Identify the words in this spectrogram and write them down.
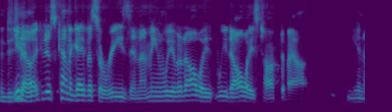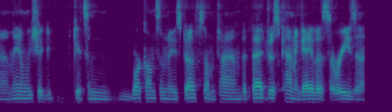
And did you, you, know, it just kind of gave us a reason. I mean, we would always we'd always talked about, you know, man, we should get some work on some new stuff sometime. But that just kind of gave us a reason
